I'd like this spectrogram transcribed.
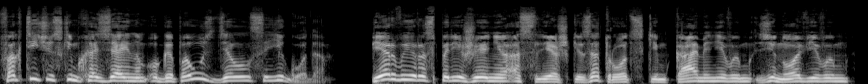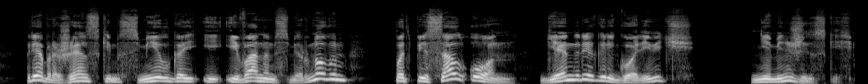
Фактическим хозяином ОГПУ сделался Егода. Первые распоряжения о слежке за Троцким, Каменевым, Зиновьевым, Преображенским, Смилгой и Иваном Смирновым подписал он, Генрих Григорьевич Неменжинский.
